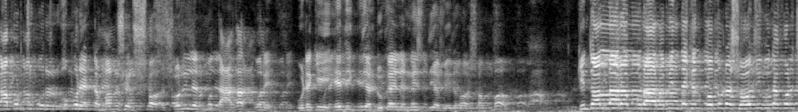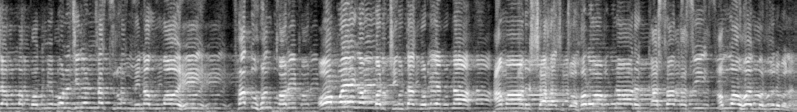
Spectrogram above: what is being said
কাপড় চোপড়ের উপরে একটা মানুষের শরীরের মধ্যে আঘাত করে ওটা কি এদিক দিয়ে ঢুকাইলে নিচ দিয়ে বের হওয়া সম্ভব? কিন্তু আল্লাহ রাব্বুল আলামিন দেখেন কতটা সহযোগিতা করেছে আল্লাহ। প্রথমে বলেছিলেন, নাসরুম মিনাল্লাহি ফাতুহুন করিব। ও পয়গম্বর, চিন্তা করিয়েন না, আমার সাহায্য হলো আপনার কাছাকাছি। আল্লাহু আকবার, জোরে বলেন।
